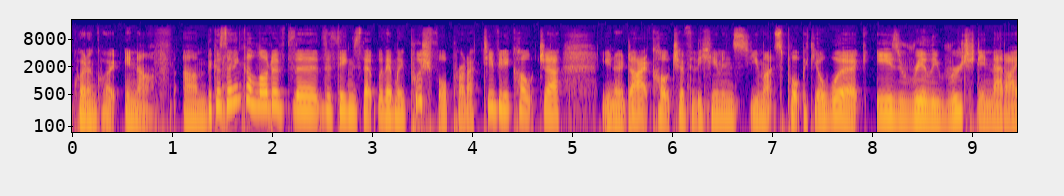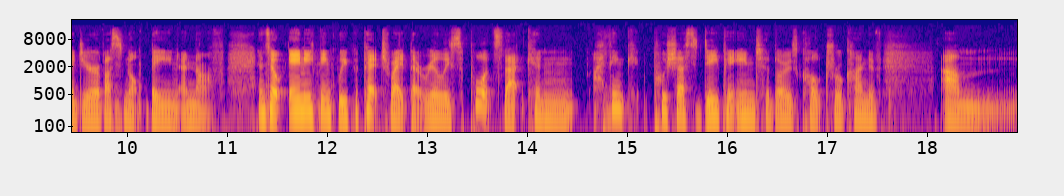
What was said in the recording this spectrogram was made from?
quote unquote enough um, because i think a lot of the the things that then we push for productivity culture you know diet culture for the humans you might support with your work is really rooted in that idea of us not being enough and so anything we perpetuate that really supports that can i think push us deeper into those cultural kind of um,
